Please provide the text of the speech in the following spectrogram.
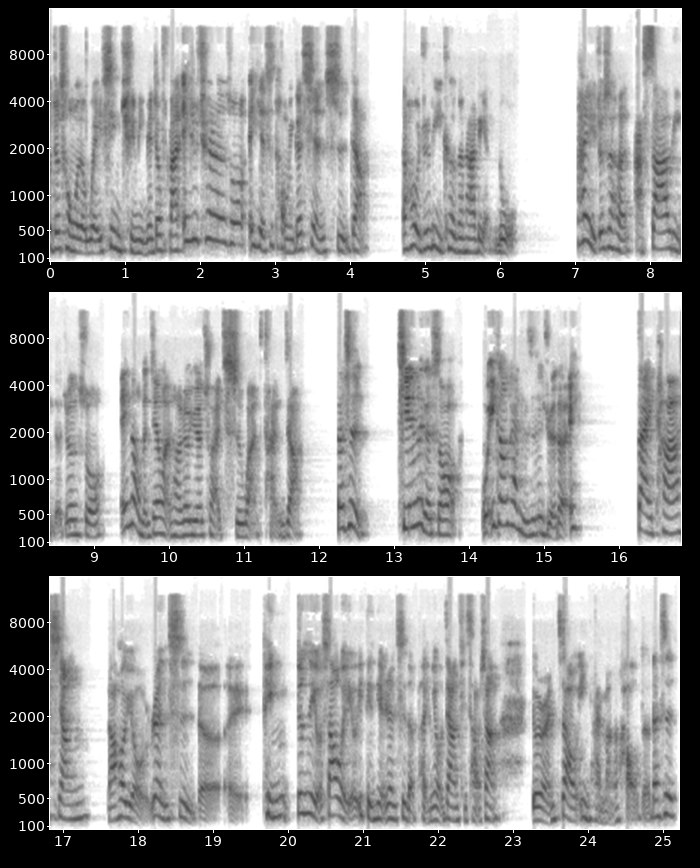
我就从我的微信群里面就翻，哎，就确认说，哎，也是同一个县市这样。然后我就立刻跟他联络，他也就是很阿萨里的，就是说，哎，那我们今天晚上就约出来吃晚餐这样。但是其实那个时候。我一刚开始是觉得，哎，在他乡，然后有认识的，哎，平就是有稍微有一点点认识的朋友，这样其实好像有人照应，还蛮好的。但是，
